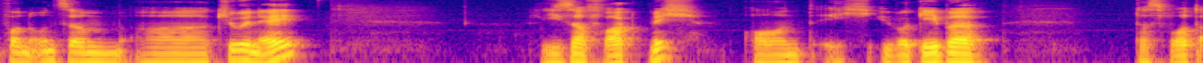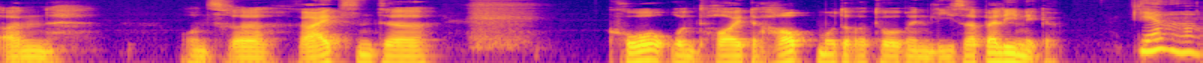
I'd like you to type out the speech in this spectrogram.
von unserem äh, QA. Lisa fragt mich und ich übergebe das Wort an unsere reizende Co- und heute Hauptmoderatorin Lisa Berlinecke. Ja,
